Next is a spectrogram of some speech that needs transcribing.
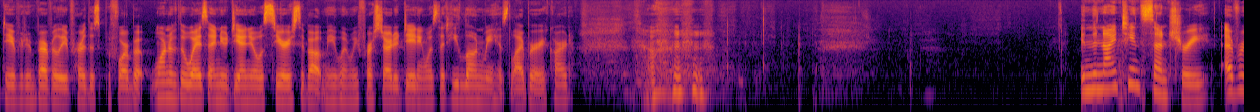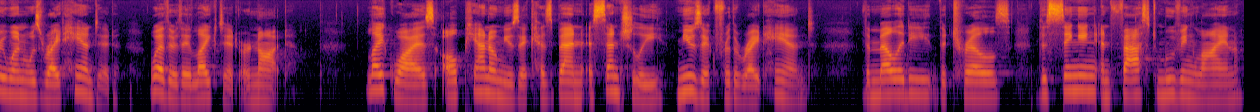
David and Beverly have heard this before, but one of the ways I knew Daniel was serious about me when we first started dating was that he loaned me his library card. In the 19th century, everyone was right handed, whether they liked it or not. Likewise, all piano music has been essentially music for the right hand. The melody, the trills, the singing and fast moving line,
